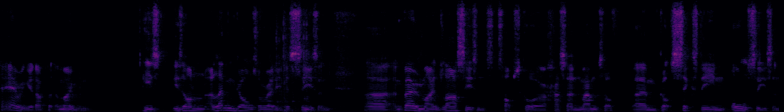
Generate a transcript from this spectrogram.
tearing it up at the moment. He's he's on 11 goals already this season. Uh, and bear in mind, last season's top scorer, Hassan Mamtov, um, got 16 all season.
